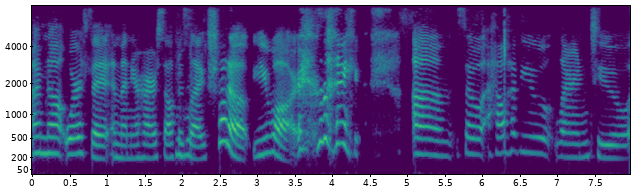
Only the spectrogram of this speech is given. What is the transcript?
i'm not worth it and then your higher self mm-hmm. is like shut up you are like um, so how have you learned to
